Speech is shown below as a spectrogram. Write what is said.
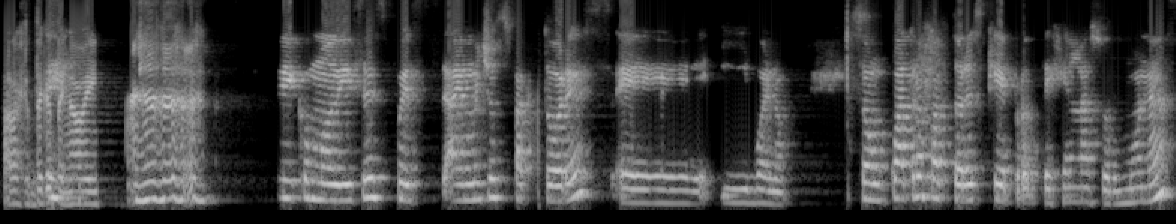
a la gente que tenga 20. sí, como dices, pues hay muchos factores eh, y bueno, son cuatro factores que protegen las hormonas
